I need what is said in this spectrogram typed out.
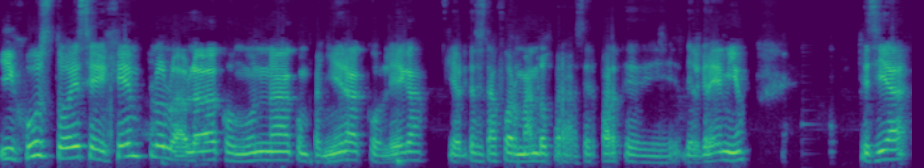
Y justo ese ejemplo lo hablaba con una compañera, colega, que ahorita se está formando para ser parte del gremio. Decía,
